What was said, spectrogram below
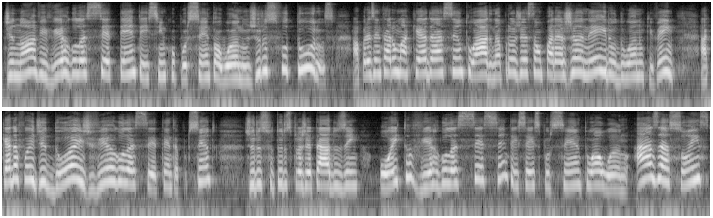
de 9,75% ao ano. Os juros futuros apresentaram uma queda acentuada na projeção para janeiro do ano que vem. A queda foi de 2,70%, juros futuros projetados em 8,66% ao ano. As ações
